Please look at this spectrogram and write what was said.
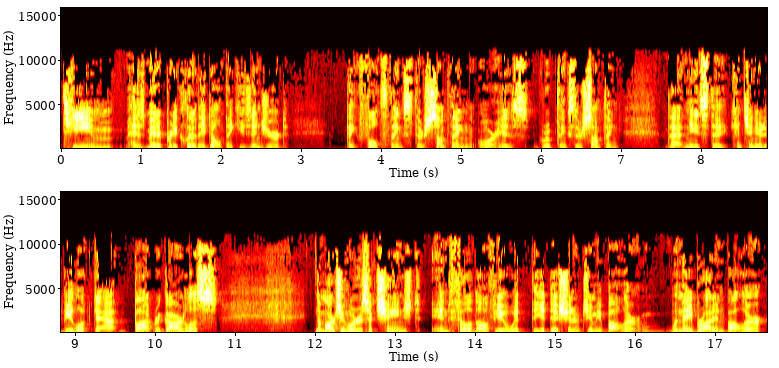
team has made it pretty clear they don't think he's injured. I think Fultz thinks there's something or his group thinks there's something that needs to continue to be looked at. But regardless, the marching orders have changed in Philadelphia with the addition of Jimmy Butler. When they brought in Butler,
